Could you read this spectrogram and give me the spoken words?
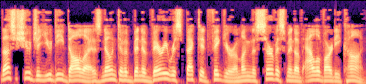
Thus Shuja ud Dala is known to have been a very respected figure among the servicemen of Alivardi Khan.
